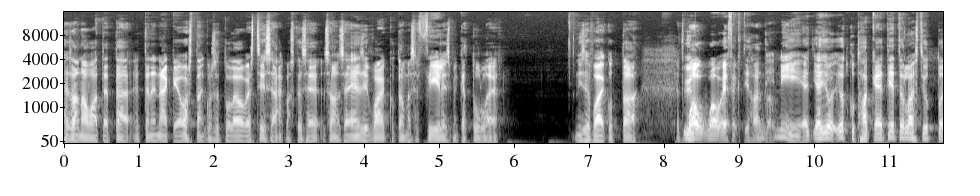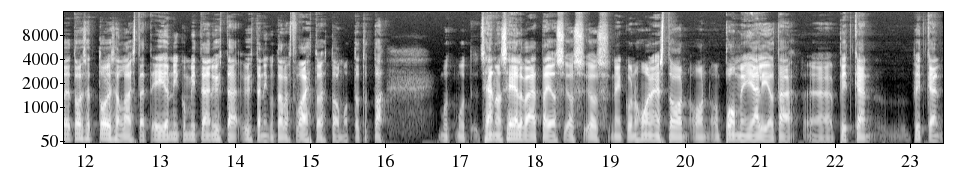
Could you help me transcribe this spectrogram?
he sanovat, että, että ne näkee ostain, kun se tulee ovesta sisään, koska se, se on se ensivaikutelma, se fiilis, mikä tulee, niin se vaikuttaa. Et wow, wow-efekti haetaan. Niin, et, ja jotkut hakee tietynlaista juttua ja toiset toisenlaista, että ei ole niinku mitään yhtä, yhtä niinku tällaista vaihtoehtoa, mutta tota, mutta mut sehän on selvää, että jos, jos, jos niin kun huoneisto on, on, on pommin jäljiltä pitkän, pitkän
